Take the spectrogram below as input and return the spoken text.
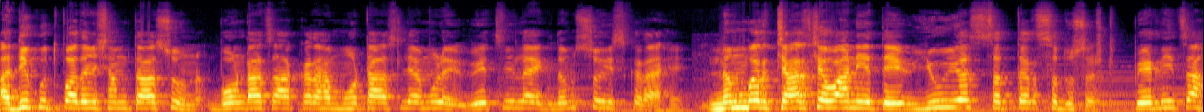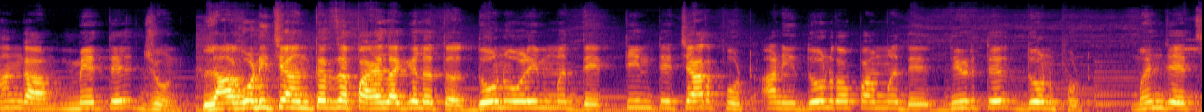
अधिक उत्पादन क्षमता असून बोंडाचा आकार हा मोठा असल्यामुळे वेचणीला एकदम सोयीस्कर आहे. नंबर चारचे वाण येते युएस सत्तर सदुसष्ट. पेरणीचा हंगाम मे ते जून. लागवडीचे अंतर जर पाहायला गेलं तर दोन ओळींमध्ये तीन ते चार फूट आणि दोन रोपांमध्ये दीड ते दोन फूट. म्हणजेच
